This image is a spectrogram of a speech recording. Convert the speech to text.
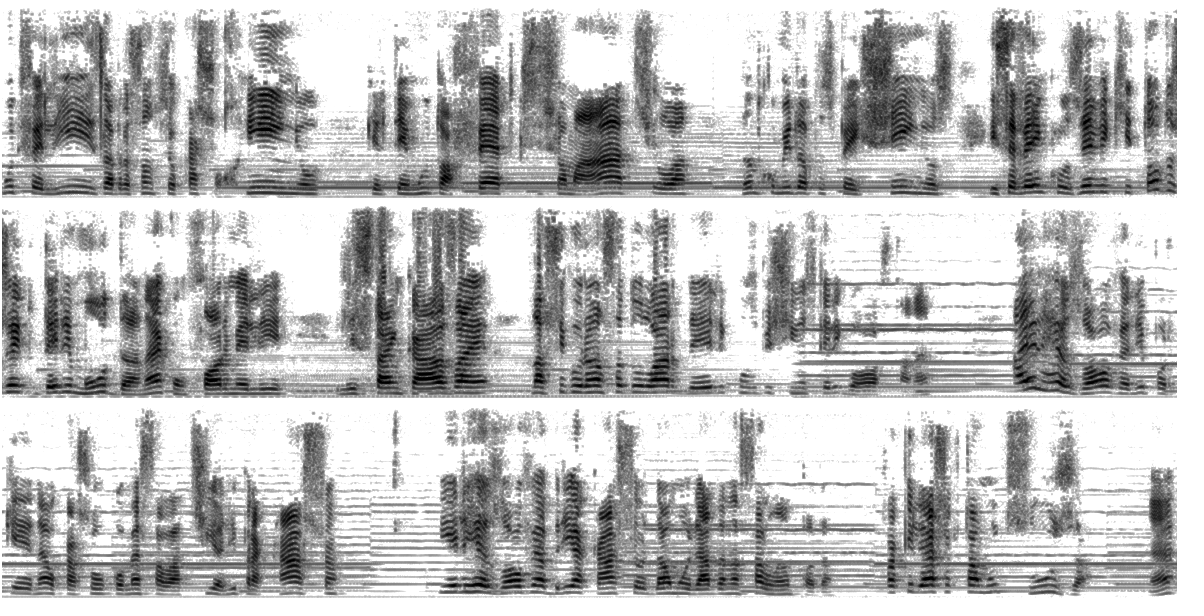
muito feliz, abraçando seu cachorrinho, que ele tem muito afeto, que se chama Átila, dando comida pros peixinhos. E você vê inclusive que todo o jeito dele muda, né? Conforme ele, ele está em casa, é, na segurança do lar dele com os bichinhos que ele gosta, né? Aí ele resolve ali, porque né, o cachorro começa a latir ali pra caixa, e ele resolve abrir a caixa e dar uma olhada nessa lâmpada. Só que ele acha que tá muito suja, né?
